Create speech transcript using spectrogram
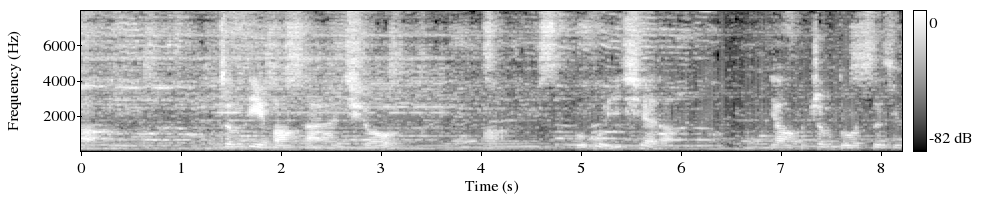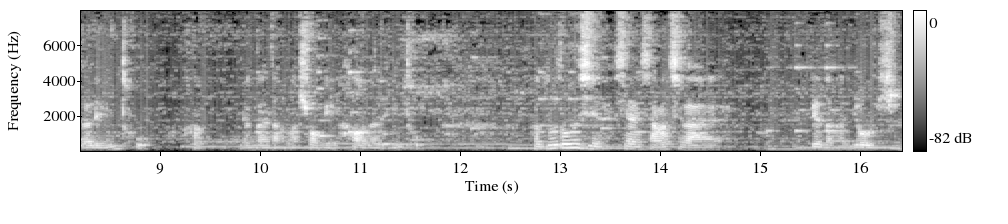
啊争地方打篮球啊，不顾一切的要争夺自己的领土，哼，应该打了双引号的领土。很多东西现在想起来变得很幼稚。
